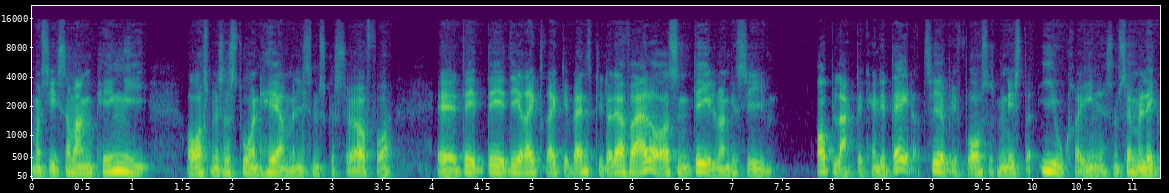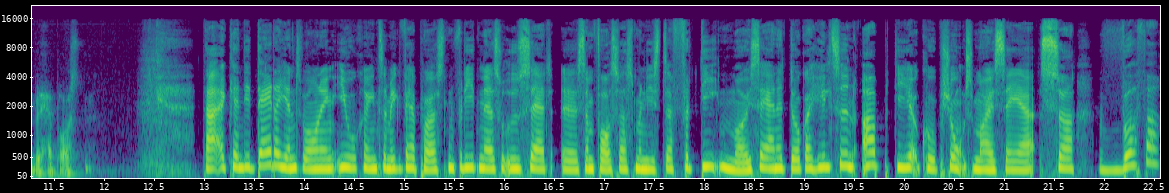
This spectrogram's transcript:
man sige, så mange penge i, og også med så stor en her, man ligesom skal sørge for. Øh, det, det, det er rigtig, rigtig vanskeligt, og derfor er der også en del, man kan sige, oplagte kandidater til at blive forsvarsminister i Ukraine, som simpelthen ikke vil have posten. Der er kandidater, Jens Vorning, i Ukraine, som ikke vil have posten, fordi den er så udsat øh, som forsvarsminister, fordi møgssagerne dukker hele tiden op, de her korruptionsmøgssager. Så hvorfor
